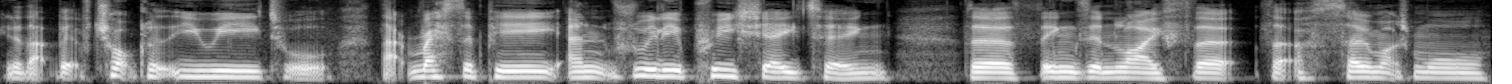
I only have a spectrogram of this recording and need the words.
you know that bit of chocolate that you eat or that recipe and really appreciating the things in life that that are so much more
